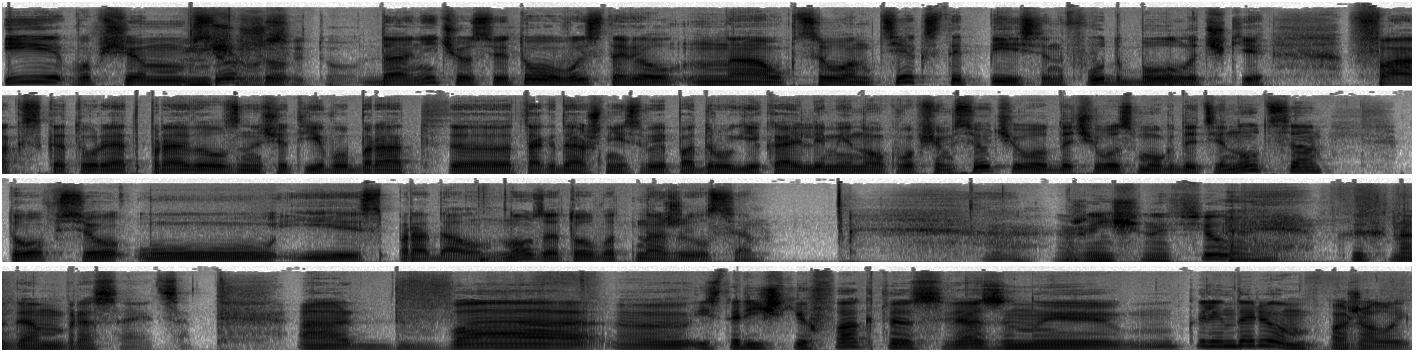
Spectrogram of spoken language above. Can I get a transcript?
И, в общем, ничего все, что... Да, ничего святого выставил на аукцион тексты песен, футболочки, факс, который отправил, значит, его его брат э, тогдашней своей подруги Кайли Минок. В общем, все, чего, до чего смог дотянуться, то все у... и продал. Но зато вот нажился. А, женщины все к их ногам бросается. А два э, исторических факта связаны календарем, пожалуй.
